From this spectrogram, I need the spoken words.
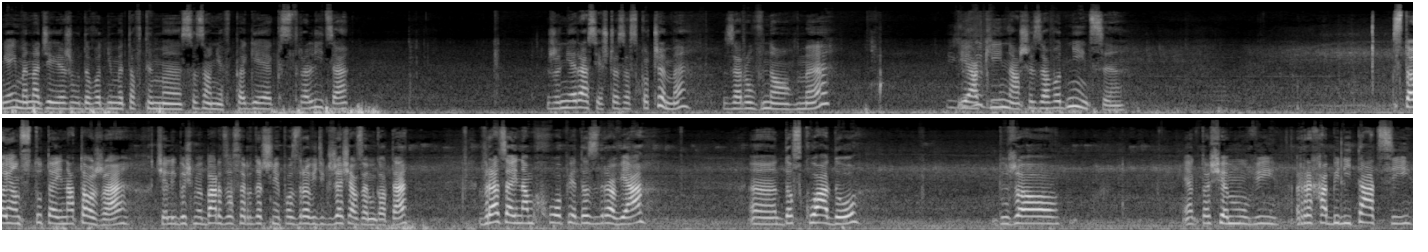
Miejmy nadzieję, że udowodnimy to w tym e, sezonie w PG Ekstralice, że nie raz jeszcze zaskoczymy zarówno my, jak i nasi zawodnicy. Stojąc tutaj na torze, chcielibyśmy bardzo serdecznie pozdrowić Grzesia Zengotę. Wracaj nam chłopie do zdrowia, e, do składu. Dużo, jak to się mówi, rehabilitacji,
